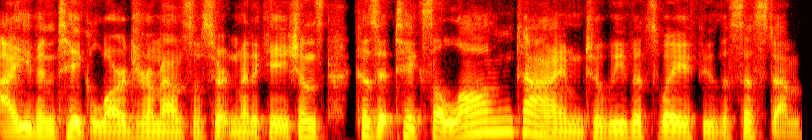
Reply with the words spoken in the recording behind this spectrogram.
I even take larger amounts of certain medications because it takes a long time to weave its way through the system.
